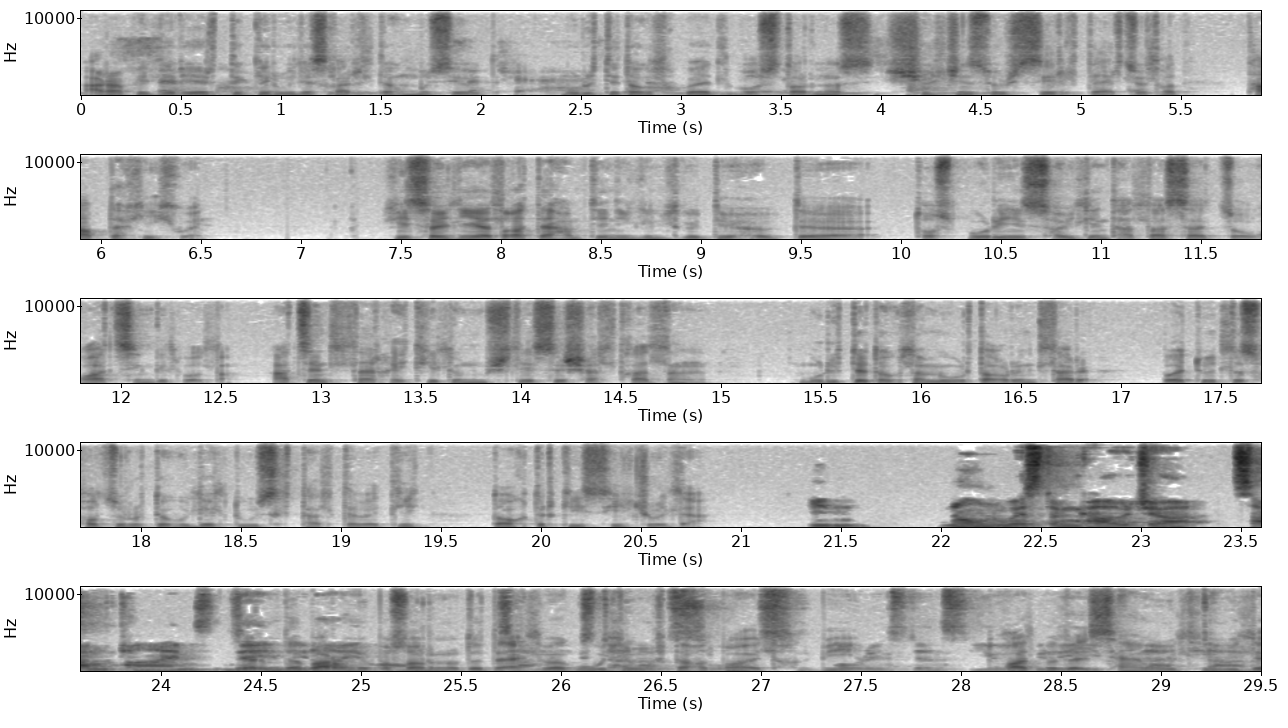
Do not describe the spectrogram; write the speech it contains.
Араб хэлээр ярьдаг гэрүүлээс гаралтай хүмүүсийн хувьд мөрөөдөө тоглох байдал бусд орноос шилжин суурьсан эрэгтэй харьцуулахад 5 дахин их байна. Хил соёлын ялгаатай хамтын нийгэмлэгүүдийн хувьд тус бүрийн соёлын талаас зугаад сэнгэл болон Азийн талаарх ихтгэл үнэмшлээс шалтгаалan мөрөөдөө тоглоомын үр дагаврын талаар бод бодлоос хол зөрүүтэй хүлээлт үүсэх талтай байдгийг доктор Кис хэлж байлаа. in non western culture sometimes Заримдаа rely барууны бус орнуудад some альвааг үеийн үртэй холбоо ойлгох нь бий. Тухайлбал сайн үйл хийвэл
